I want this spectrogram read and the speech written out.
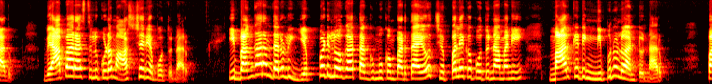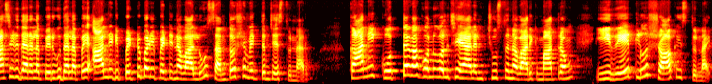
కాదు వ్యాపారస్తులు కూడా ఆశ్చర్యపోతున్నారు. ఈ బంగారం ధరలు ఎప్పటిలోగా తగ్గుముఖం పడతాయో చెప్పలేకపోతున్నామని మార్కెటింగ్ నిపుణులు అంటున్నారు. పసిడి ధరల పెరుగుదలపై ఆల్రెడీ పెట్టుబడి పెట్టిన వాళ్ళు సంతోషం వ్యక్తం చేస్తున్నారు. కానీ కొత్తగా కొనుగోలు చేయాలని చూస్తున్న వారికి మాత్రం ఈ రేట్లు షాక్ ఇస్తున్నాయి.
